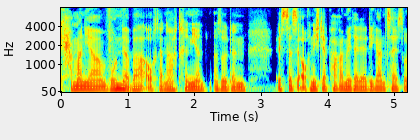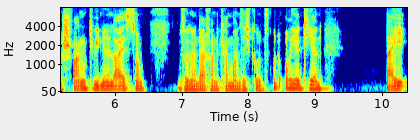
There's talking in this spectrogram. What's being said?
kann man ja wunderbar auch danach trainieren. Also dann ist das ja auch nicht der Parameter, der die ganze Zeit so schwankt wie eine Leistung, sondern daran kann man sich ganz gut orientieren. Bei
